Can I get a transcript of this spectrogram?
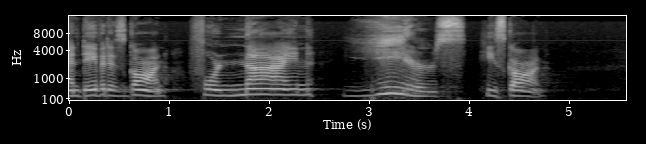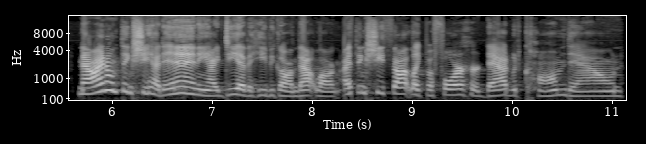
and David is gone. For nine years, he's gone. Now, I don't think she had any idea that he'd be gone that long. I think she thought, like before, her dad would calm down,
